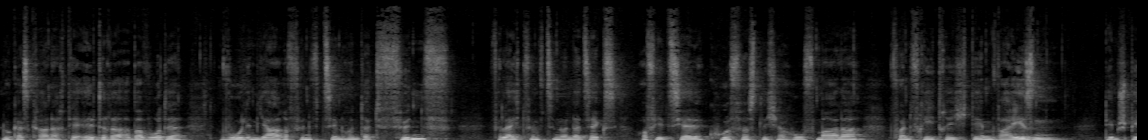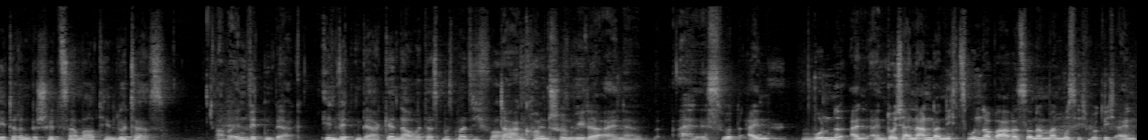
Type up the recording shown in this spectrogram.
Lukas Kranach der Ältere aber wurde wohl im Jahre 1505, vielleicht 1506, offiziell kurfürstlicher Hofmaler von Friedrich dem Weisen, dem späteren Beschützer Martin Luthers. Aber in Wittenberg. In Wittenberg, genau. Das muss man sich vor Da kommt schon wieder eine. Es wird ein, Wunder, ein, ein Durcheinander, nichts Wunderbares, sondern man muss sich wirklich ein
